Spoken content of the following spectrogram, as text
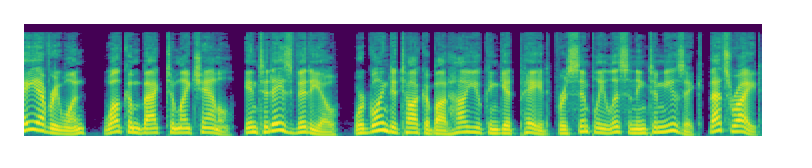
Hey everyone, welcome back to my channel. In today's video, we're going to talk about how you can get paid for simply listening to music. That's right,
